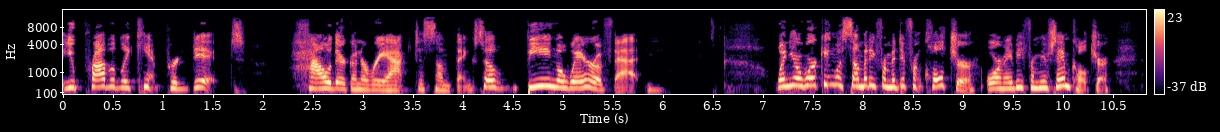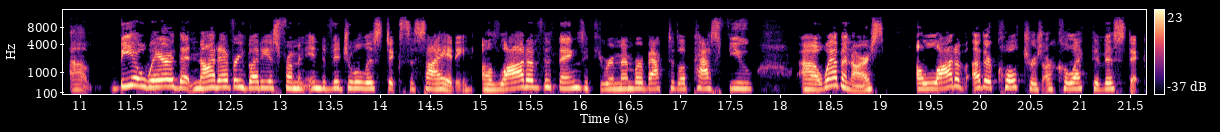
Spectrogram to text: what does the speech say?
you probably can't predict how they're going to react to something. So being aware of that when you're working with somebody from a different culture or maybe from your same culture um, be aware that not everybody is from an individualistic society. A lot of the things if you remember back to the past few uh, webinars a lot of other cultures are collectivistic.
